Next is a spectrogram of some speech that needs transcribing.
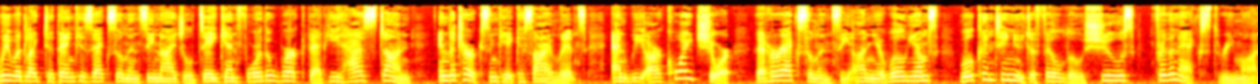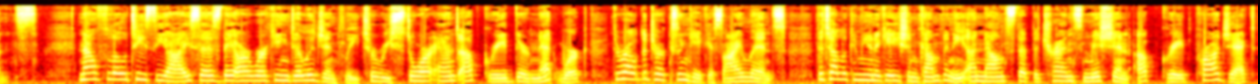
We would like to thank His Excellency Nigel Dakin for the work that he has done in the Turks and Caicos Islands, and we are quite sure that Her Excellency Anya Williams will continue to fill those shoes for the next three months. Now, Flow TCI says they are working diligently to restore and upgrade their network throughout the Turks and Caicos Islands. The telecommunication company announced that the transmission upgrade project,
